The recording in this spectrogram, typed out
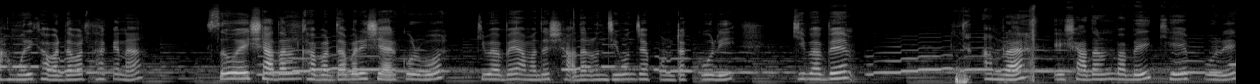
আহামরি খাবার দাবার থাকে না। সো এই সাধারণ খাবার দাবারই শেয়ার করব, কীভাবে আমাদের সাধারণ জীবনযাপনটা করি, কীভাবে আমরা এই সাধারণভাবেই খেয়ে পরে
